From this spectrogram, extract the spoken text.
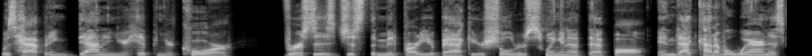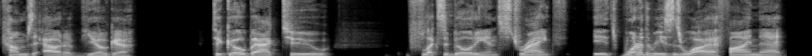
was happening down in your hip and your core versus just the mid part of your back your shoulders swinging at that ball. And that kind of awareness comes out of yoga. To go back to flexibility and strength, it's one of the reasons why I find that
